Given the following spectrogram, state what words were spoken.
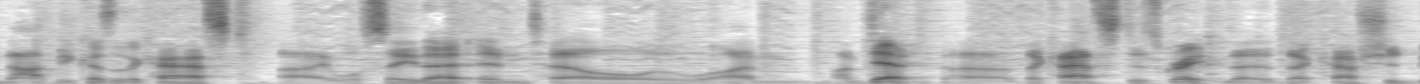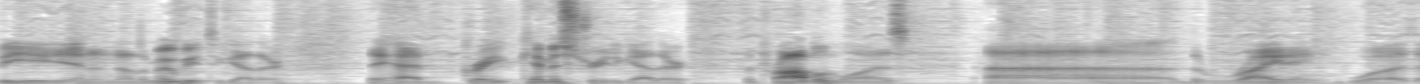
not because of the cast. I will say that until I'm I'm dead. Uh, the cast is great. That that cast should be in another movie together. They had great chemistry together. The problem was uh, the writing was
